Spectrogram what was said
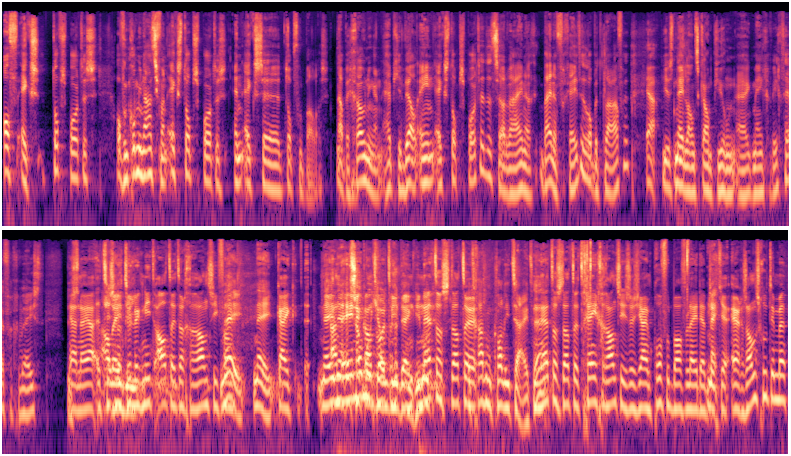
of ex-topsporters... of een combinatie van ex-topsporters en ex-topvoetballers. Nou, bij Groningen heb je wel één ex-topsporter. Dat zouden we bijna, bijna vergeten, Robert Klaver. Ja. Die is Nederlands kampioen, uh, ik meen gewichtheffer geweest... Dus ja, nou ja, het is natuurlijk die... niet altijd een garantie van... Nee, nee. Kijk, nee, aan nee, de ene kant wordt het denken. net als dat er... Het gaat om kwaliteit, hè? Net als dat het geen garantie is als jij een profvoetbalverleden hebt... Nee. dat je ergens anders goed in bent...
